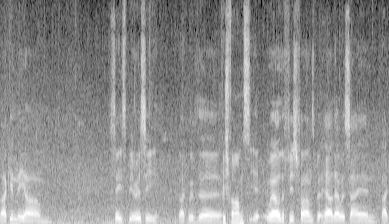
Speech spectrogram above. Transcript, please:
Like in the um, Seaspiracy, like with the Fish farms. Yeah, well, the fish farms, but how they were saying like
